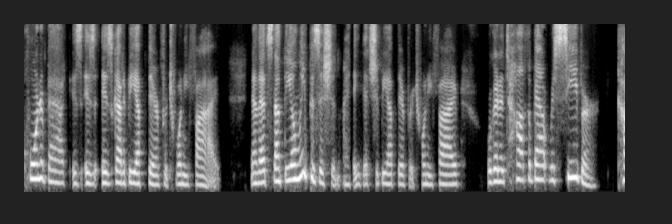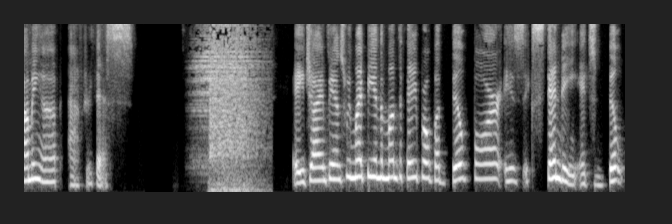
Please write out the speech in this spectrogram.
cornerback is is is got to be up there for 25. Now that's not the only position I think that should be up there for 25. We're going to talk about receiver coming up after this. Hey, Giant fans, we might be in the month of April, but Built Bar is extending its Built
